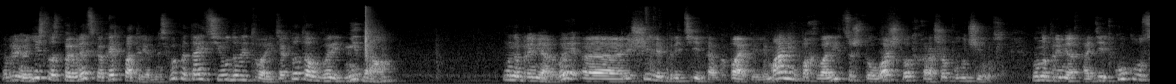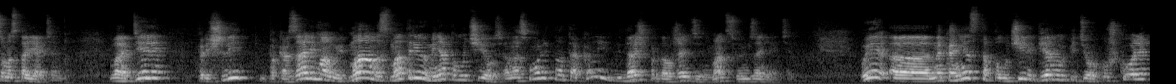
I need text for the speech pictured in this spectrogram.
Например, если у вас появляется какая-то потребность, вы пытаетесь ее удовлетворить, а кто-то вам говорит «не дам». Ну, например, вы э, решили прийти там, к папе или маме, похвалиться, что у вас что-то хорошо получилось. Ну, например, одеть куклу самостоятельно. Вы одели, Пришли, показали маме, говорит, мама, смотри, у меня получилось. Она смотрит на так, и дальше продолжает заниматься своим занятием. Вы э, наконец-то получили первую пятерку в школе,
